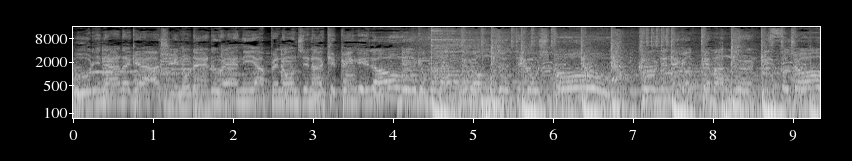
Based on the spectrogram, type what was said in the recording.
우리나라가 진 노래를 해네 앞엔 언제나 keeping it low. 네가 원하는 건 뭐든 되고 싶어. 그냥 내 곁에만 늘 있어줘.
